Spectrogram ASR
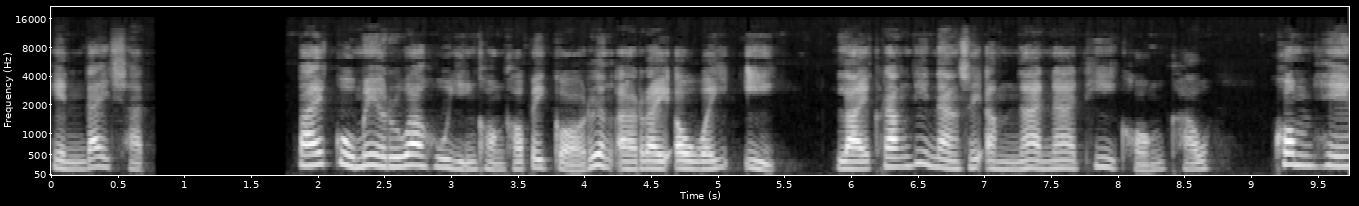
เห็นได้ชัดปายกูไม่รู้ว่าหูหญิงของเขาไปก่อเรื่องอะไรเอาไว้อีก หลายครั้งที่นางใช้อำนาจหน้าที่ของเขาคมเหง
